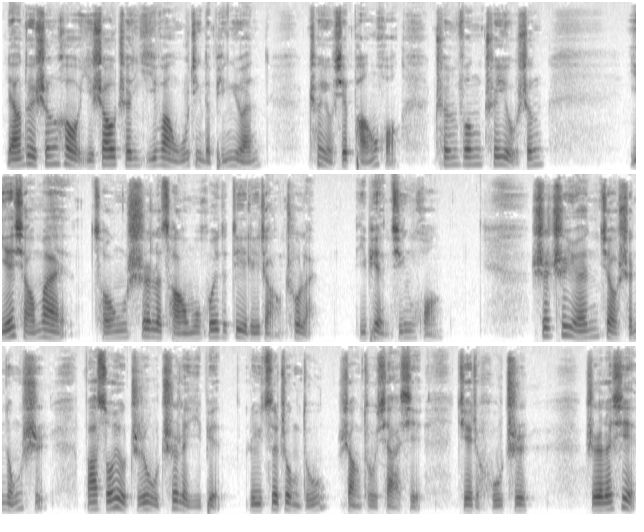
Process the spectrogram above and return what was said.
两队身后已烧成一望无尽的平原。趁有些彷徨，春风吹又生，野小麦从湿了草木灰的地里长出来，一片金黄。试吃员叫神农氏，把所有植物吃了一遍，屡次中毒，上吐下泻，接着胡吃，止了泻，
